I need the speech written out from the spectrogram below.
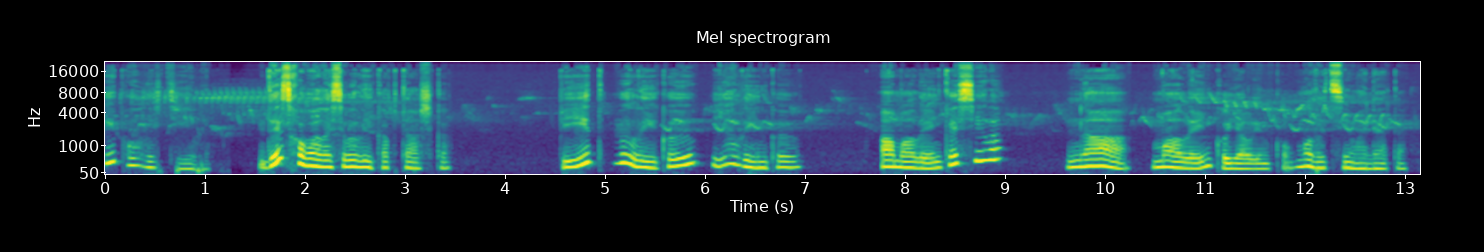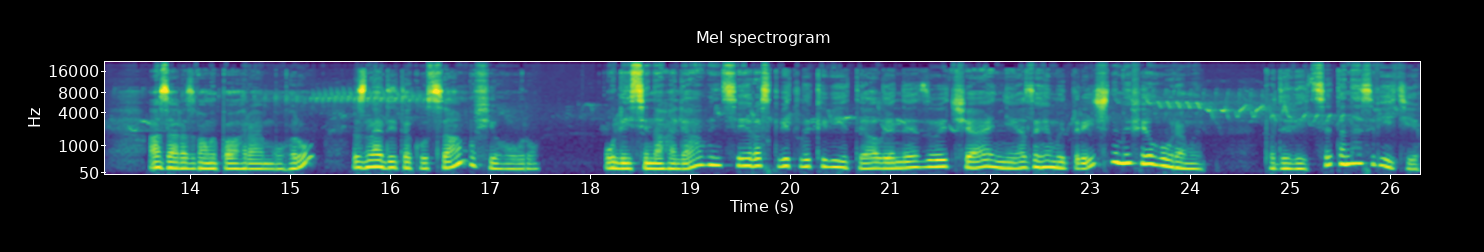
і полетіли. Де сховалась велика пташка? Під великою ялинкою. А маленька сіла на маленьку ялинку. Молодці малята. А зараз з вами пограємо в гру. Знайди таку саму фігуру. У лісі на галявинці розквітли квіти, але не звичайні, а з геометричними фігурами. Подивіться та назвіть їх.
